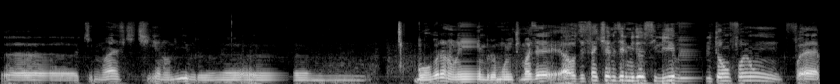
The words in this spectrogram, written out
Uh, quem mais que tinha no livro? Uh, um, Bom, agora eu não lembro muito, mas é, aos 17 anos ele me deu esse livro, então foi um. É,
